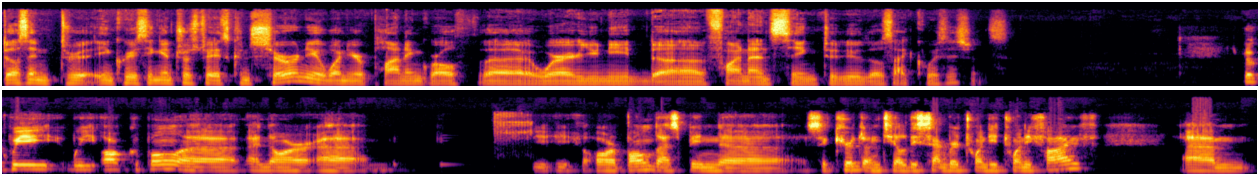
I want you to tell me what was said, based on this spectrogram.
does inter increasing interest rates concern you when you're planning growth uh, where you need uh, financing to do those acquisitions? Look, we, we our coupon uh, and our our bond has been uh, secured until December 2025. Um,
